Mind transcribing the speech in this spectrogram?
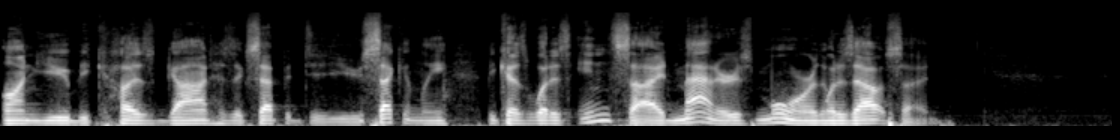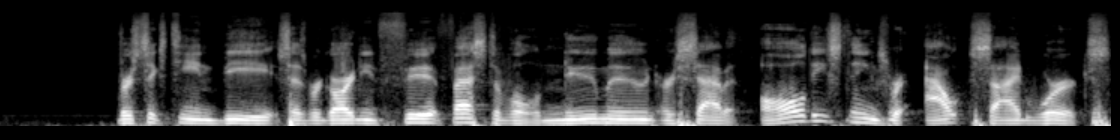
on you because God has accepted you. Secondly, because what is inside matters more than what is outside. Verse 16b says regarding festival, new moon, or Sabbath, all these things were outside works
